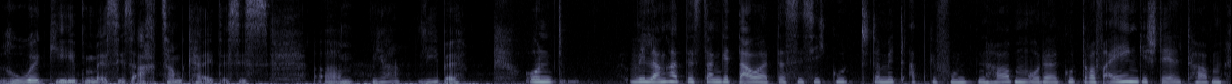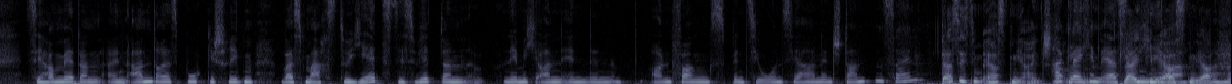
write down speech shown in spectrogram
Ruhe geben, es ist Achtsamkeit, es ist ähm, ja, Liebe. Und wie lange hat es dann gedauert, dass Sie sich gut damit abgefunden haben oder gut darauf eingestellt haben? Sie haben ja dann ein anderes Buch geschrieben, Was machst du jetzt? Das wird dann, nehme ich an, in den Anfangspensionsjahren entstanden sein? Das ist im ersten Jahr entstanden. Ah, gleich im ersten Jahr. Gleich im Jahr. ersten Jahr. Aha.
